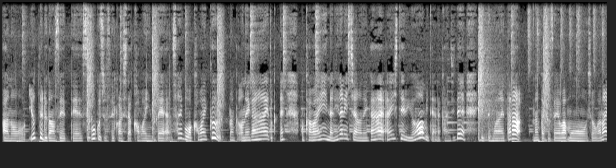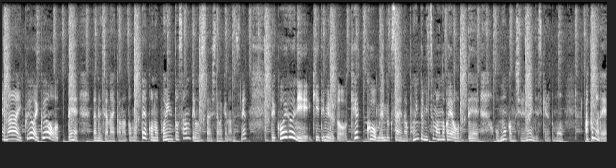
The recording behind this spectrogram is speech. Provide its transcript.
あの酔ってる男性ってすごく女性からしたら可愛いので最後は可愛くなんかお願いとかね可愛い何々ちゃんお願い愛してるよみたいな感じで言ってもらえたらなんか女性はもうしょうがないな行くよ行くよってなるんじゃないかなと思ってこのポイント3点をお伝えしたわけなんですね。でこういう風に聞いてみると結構めんどくさいなポイント3つもあんのかよって思うかもしれないんですけれどもあくまで、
